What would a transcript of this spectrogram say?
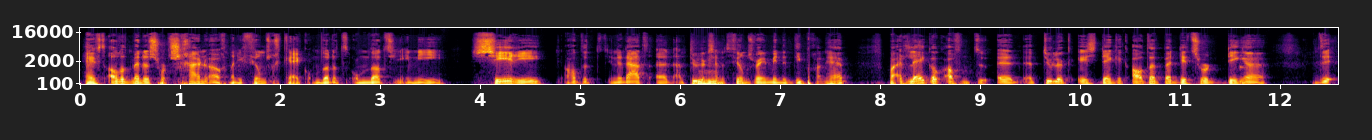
heeft altijd met een soort schuin oog naar die films gekeken. Omdat, het, omdat je in die serie had het inderdaad, eh, natuurlijk zijn het films waar je minder diepgang hebt. Maar het leek ook af en toe, eh, natuurlijk is denk ik altijd bij dit soort dingen de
